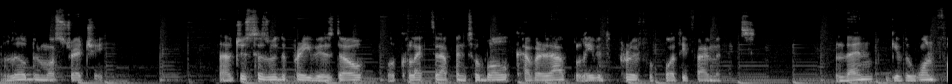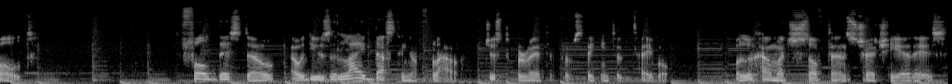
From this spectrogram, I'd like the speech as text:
a little bit more stretchy. Now just as with the previous dough, we'll collect it up into a ball, cover it up, leave it to proof for 45 minutes. And then give it one fold. To fold this dough, I would use a light dusting of flour, just to prevent it from sticking to the table. But look how much softer and stretchier it is.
